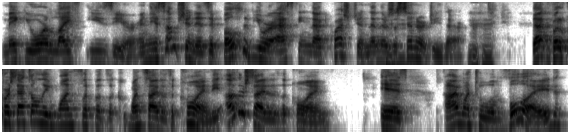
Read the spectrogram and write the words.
make your life easier? And the assumption is if both of you are asking that question then there's a synergy there. Mhm. that but of course that's only one flip of the one side of the coin. The other side of the coin is i want to avoid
